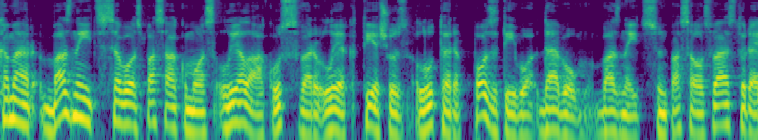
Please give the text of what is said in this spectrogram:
Kamēr baznīca savos pasākumos lielāku uzsvaru liek tieši uz Lutera pozitīvo devumu baznīcas un pasaules vēsturē,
